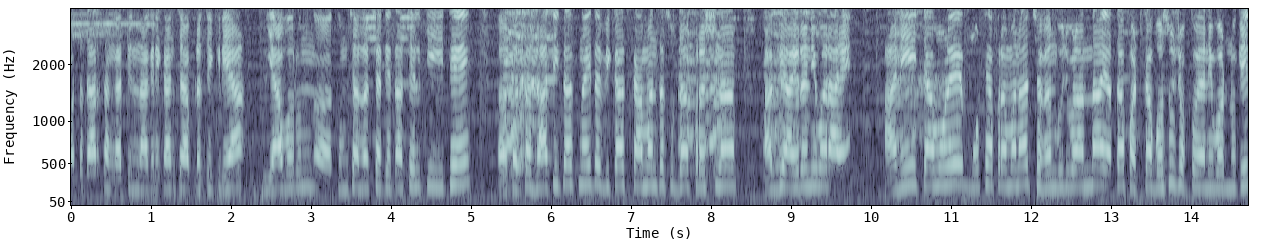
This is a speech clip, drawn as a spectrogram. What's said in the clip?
मतदारसंघातील नागरिकांच्या प्रतिक्रिया यावरून अ, तुमच्या लक्षात येत असेल की इथे अ, फक्त जातीचाच नाही तर विकास कामांचा सुद्धा प्रश्न अगदी ऐरणीवर आहे. आणि त्यामुळे मोठ्या प्रमाणात छगन भुजबळांना याचा फटका बसू शकतो या निवडणुकीत.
